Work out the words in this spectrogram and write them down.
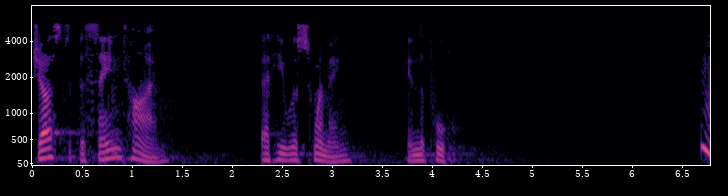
just at the same time that he was swimming in the pool. Hmm.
